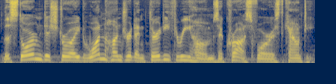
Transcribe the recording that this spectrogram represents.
The storm destroyed 133 homes across Forrest County.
